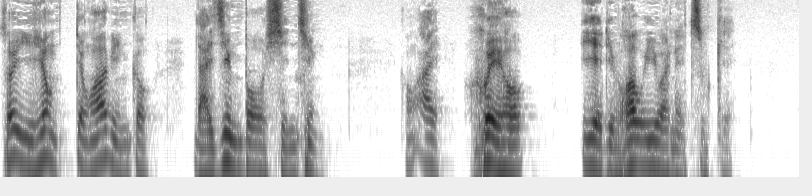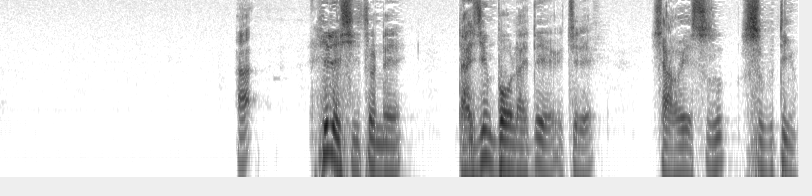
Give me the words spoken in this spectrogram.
所以向中华民国内政部申请，讲爱恢复伊的立法委员的资格。啊，迄个时阵呢，财政部内底一个社会司司长，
